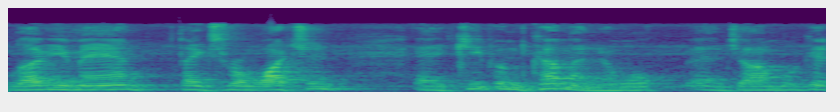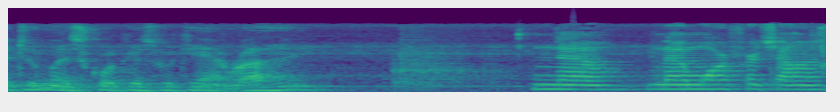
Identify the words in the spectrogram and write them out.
Love you, man. Thanks for watching, and keep them coming. And we'll and Jon, we'll get to them as quick as we can, right, honey? No, no more for Jon.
